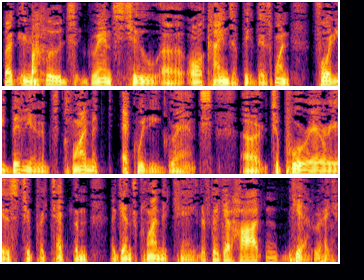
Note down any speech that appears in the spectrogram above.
But it includes grants to uh, all kinds of people. There's one 40 billion of climate equity grants uh, to poor areas to protect them against climate change. If they get hot and Yeah, right.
